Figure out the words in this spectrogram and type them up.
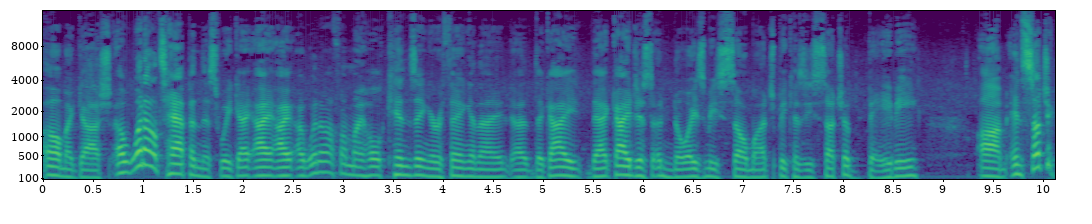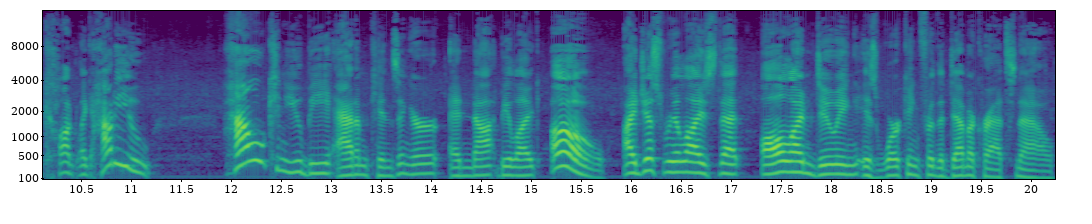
oh my gosh! Uh, what else happened this week? I, I I went off on my whole Kinzinger thing, and I uh, the guy that guy just annoys me so much because he's such a baby, um, and such a cog. Like, how do you? How can you be Adam Kinzinger and not be like, oh, I just realized that all I'm doing is working for the Democrats now.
